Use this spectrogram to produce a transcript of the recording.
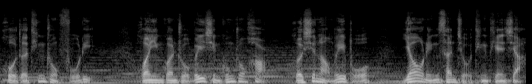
获得听众福利，欢迎关注微信公众号和新浪微博“幺零三九听天下”。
